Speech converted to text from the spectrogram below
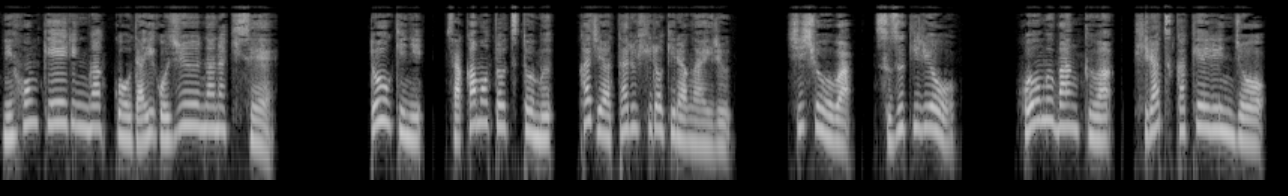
日本競輪学校第57期生。同期に坂本務、梶当たる弘樹らがいる。師匠は鈴木亮。ホームバンクは平塚競輪場。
